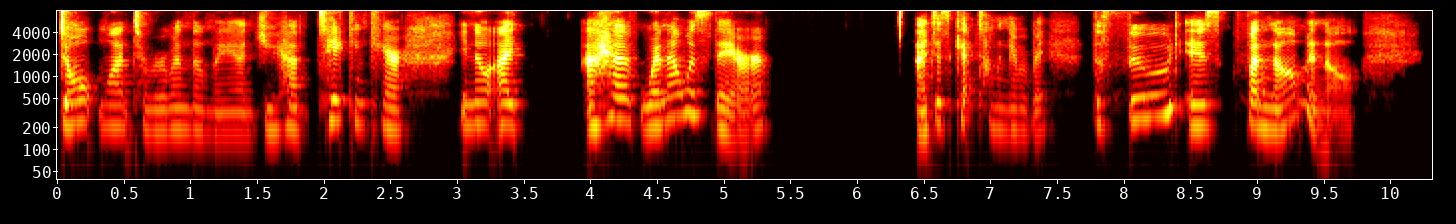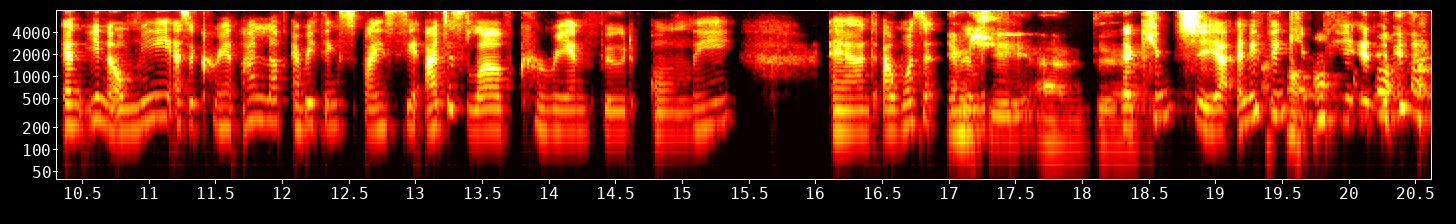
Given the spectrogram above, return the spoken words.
don't want to ruin the land. You have taken care. You know, I I have when I was there, I just kept telling everybody the food is phenomenal. And you know, me as a Korean, I love everything spicy. I just love Korean food only. And I wasn't really Kimchi and uh, the kimchi, yeah, anything kimchi and anything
